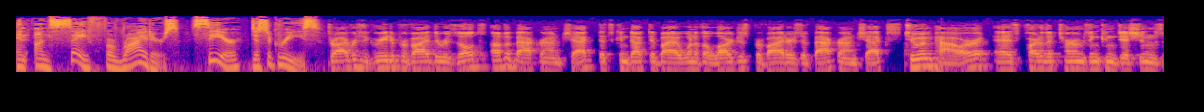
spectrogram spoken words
and unsafe for riders. Sear disagrees. Drivers agree to provide the results of a background check that's conducted by one of the largest providers of background checks to Empower as part of the terms and conditions.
